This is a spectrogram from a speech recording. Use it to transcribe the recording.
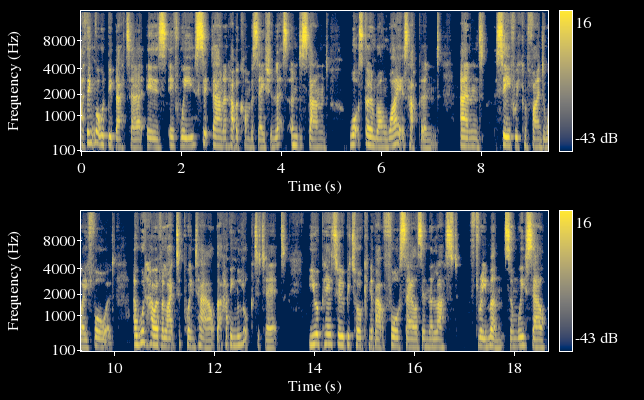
I think what would be better is if we sit down and have a conversation. Let's understand what's going wrong, why it's happened, and see if we can find a way forward. I would, however, like to point out that having looked at it, you appear to be talking about four sales in the last three months, and we sell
